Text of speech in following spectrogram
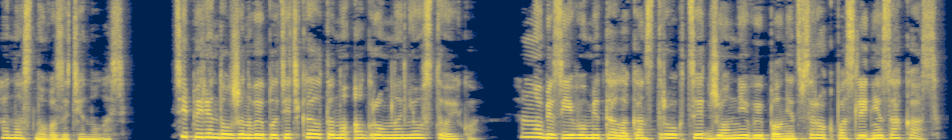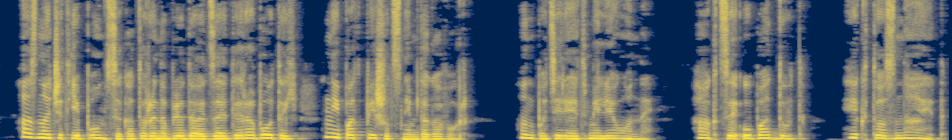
Она снова затянулась. Теперь он должен выплатить Келтону огромную неустойку. Но без его металлоконструкции Джон не выполнит в срок последний заказ. А значит, японцы, которые наблюдают за этой работой, не подпишут с ним договор. Он потеряет миллионы, акции упадут, и кто знает,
